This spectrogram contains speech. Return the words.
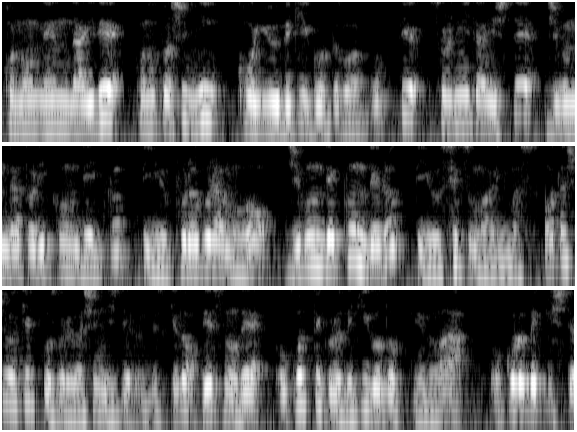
この年代で、この年にこういう出来事が起こって、それに対して自分が取り組んでいくっていうプログラムを自分で組んでるっていう説もあります。私は結構それは信じてるんですけど、ですので、起こってくる出来事っていうのは、起こるべきして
